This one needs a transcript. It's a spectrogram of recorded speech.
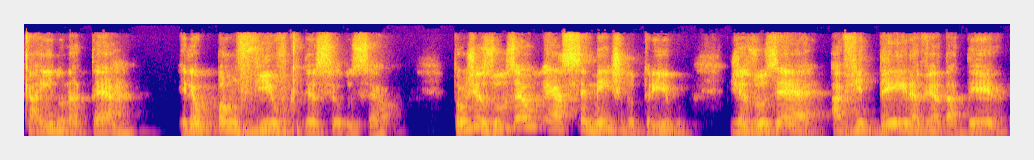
caindo na terra, ele é o pão vivo que desceu do céu. Então, Jesus é, o, é a semente do trigo, Jesus é a videira verdadeira,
